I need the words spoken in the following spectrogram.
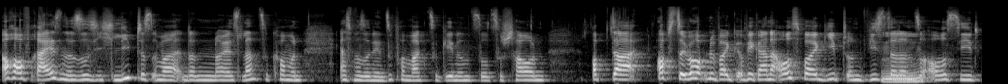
auch auf Reisen. Also ich liebe das immer, in ein neues Land zu kommen und erstmal so in den Supermarkt zu gehen und so zu schauen, ob da, ob es da überhaupt eine vegane Auswahl gibt und wie es da dann mhm. so aussieht.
